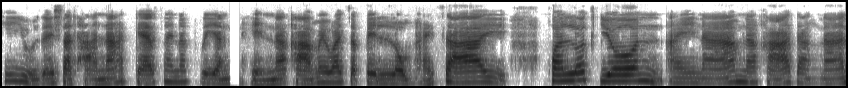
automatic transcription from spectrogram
ที่อยู่ในสถานะแก๊สให้นักเรียนเห็นนะคะ ไม่ว่าจะเป็นลมหายใจ ควันรถยนต์ ไอน้ำนะคะ ดังนั้น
